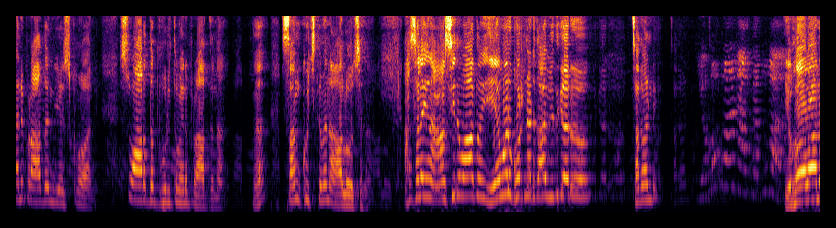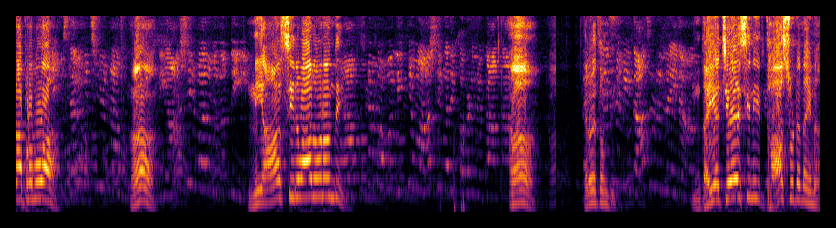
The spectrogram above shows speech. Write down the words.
అని ప్రార్థన చేసుకోవాలి. స్వార్థపూరితమైన ప్రార్థన సంకుచితమైన ఆలోచన. అసలైన ఆశీర్వాదం ఏమనుకుంటున్నాడు దావిది గారు? చదవండి. యహోవా నా ప్రభువా. నీ ఆశీర్వాదం ఉంది ఇరవై తొమ్మిది. దయచేసి నీ దాసుడనైనా.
